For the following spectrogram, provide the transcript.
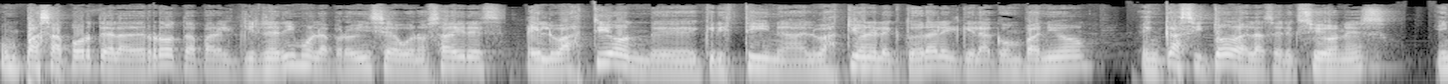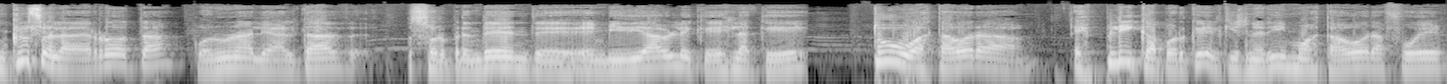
un pasaporte a la derrota para el kirchnerismo en la provincia de Buenos Aires? El bastión de Cristina, el bastión electoral, el que la acompañó en casi todas las elecciones, incluso en la derrota, con una lealtad sorprendente, envidiable, que es la que tuvo hasta ahora, explica por qué el kirchnerismo hasta ahora fue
